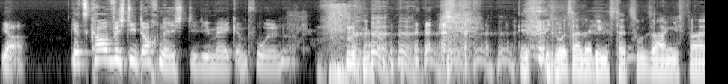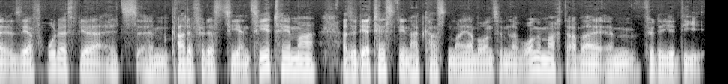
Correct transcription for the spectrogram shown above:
ja, Jetzt kaufe ich die doch nicht, die die Make empfohlen hat. ich muss allerdings dazu sagen, ich war sehr froh, dass wir als ähm, gerade für das CNC-Thema, also der Test, den hat Carsten Meyer bei uns im Labor gemacht, aber ähm, für die, die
